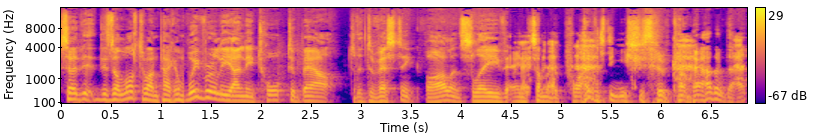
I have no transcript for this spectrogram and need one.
So th- there's a lot to unpack, and we've really only talked about the domestic violence leave and some of the privacy issues that have come out of that.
